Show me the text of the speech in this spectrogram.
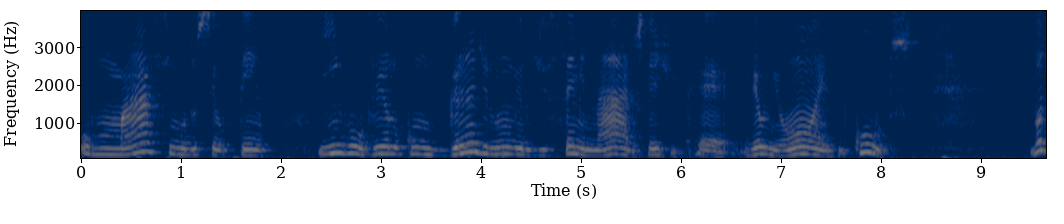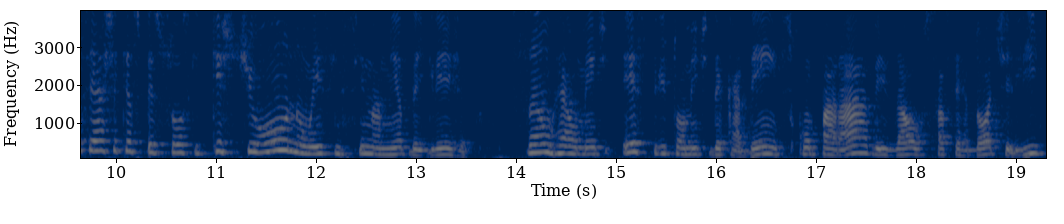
o máximo do seu tempo e envolvê-lo com um grande número de seminários, é, reuniões e cultos? Você acha que as pessoas que questionam esse ensinamento da igreja são realmente espiritualmente decadentes, comparáveis ao sacerdote Eli?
